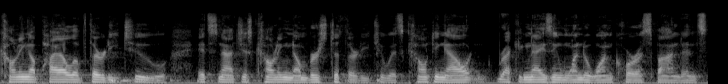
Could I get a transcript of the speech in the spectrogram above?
counting a pile of 32. It's not just counting numbers to 32, it's counting out, recognizing one-to-one correspondence.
